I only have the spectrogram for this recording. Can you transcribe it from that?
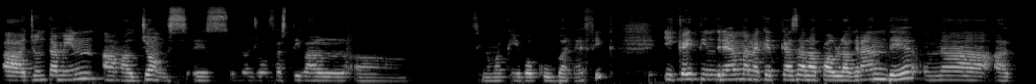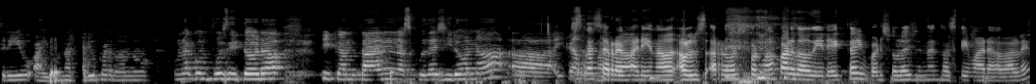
eh, juntament amb el Joncs. És doncs, un festival, eh, si no m'equivoco, benèfic, i que hi tindrem, en aquest cas, a la Paula Grande, una actriu, ai, una actriu, perdó, no, una compositora i cantant nascuda a Girona eh, i que No passa res, Marina, els errors formen part del directe i per això la gent ens estimarà, vale?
